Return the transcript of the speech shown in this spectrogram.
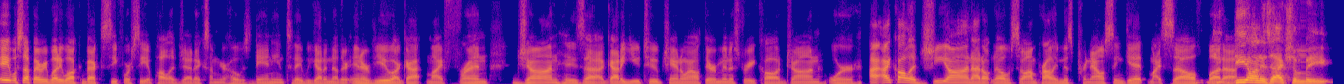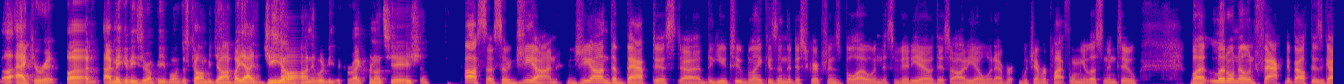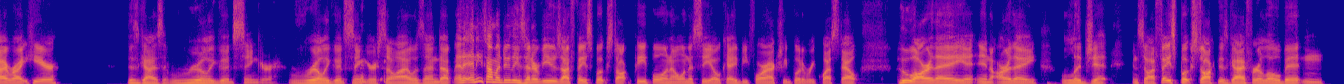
Hey, what's up, everybody? Welcome back to C4C Apologetics. I'm your host, Danny, and today we got another interview. I got my friend John, who's uh, got a YouTube channel out there, ministry called John, or I, I call it Gion. I don't know, so I'm probably mispronouncing it myself. But uh, Gion is actually uh, accurate, but I make it easier on people and just call me John. But yeah, Gion, it would be the correct pronunciation. Also, so Gion, Gion the Baptist. Uh, the YouTube link is in the descriptions below in this video, this audio, whatever, whichever platform you're listening to. But little known fact about this guy right here. This guy's a really good singer, really good singer. so I always end up, and anytime I do these interviews, I Facebook stalk people and I want to see, okay, before I actually put a request out, who are they and are they legit? And so I Facebook stalked this guy for a little bit and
